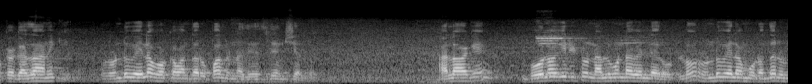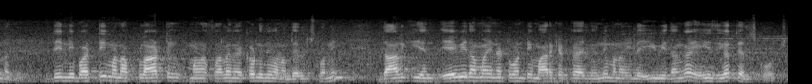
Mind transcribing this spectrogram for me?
ఒక గజానికి రెండు వేల ఒక వంద రూపాయలు ఉన్నది రెసిడెన్షియల్. అలాగే భువనగిరి టు నల్గొండ వెళ్ళే రూట్లో రెండు వేల మూడు వందలు ఉన్నది దీన్ని బట్టి మన ప్లాట్ మన స్థలం ఎక్కడుంది మనం తెలుసుకొని దానికి ఏ విధమైనటువంటి మార్కెట్ వాల్యూ ఉంది మనం ఇలా ఈ విధంగా ఈజీగా తెలుసుకోవచ్చు.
